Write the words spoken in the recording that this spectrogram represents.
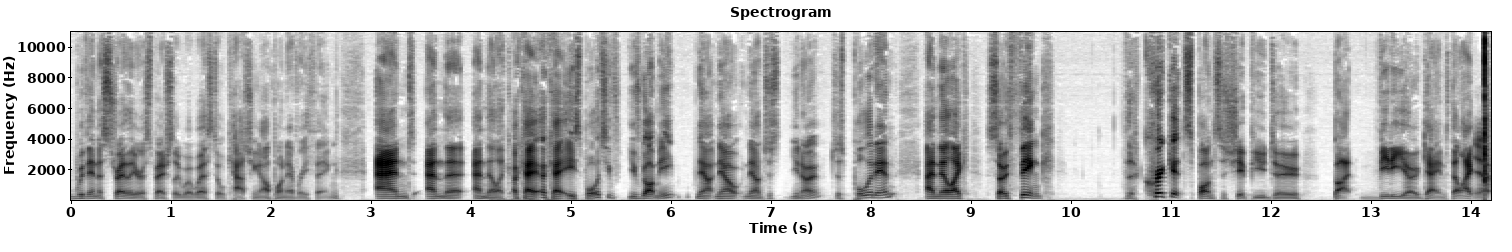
within australia especially where we're still catching up on everything. And and the and they're like okay okay esports you've, you've got me. Now now now just you know just pull it in. And they're like so think the cricket sponsorship you do but video games they're like Yep.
